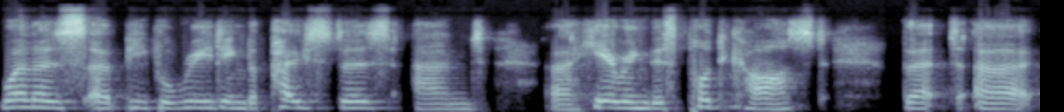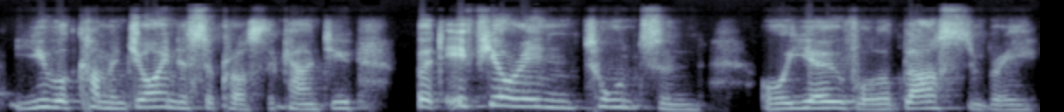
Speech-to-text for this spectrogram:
well as uh, people reading the posters and uh, hearing this podcast, that uh, you will come and join us across the county. But if you're in Taunton or Yeovil or Glastonbury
